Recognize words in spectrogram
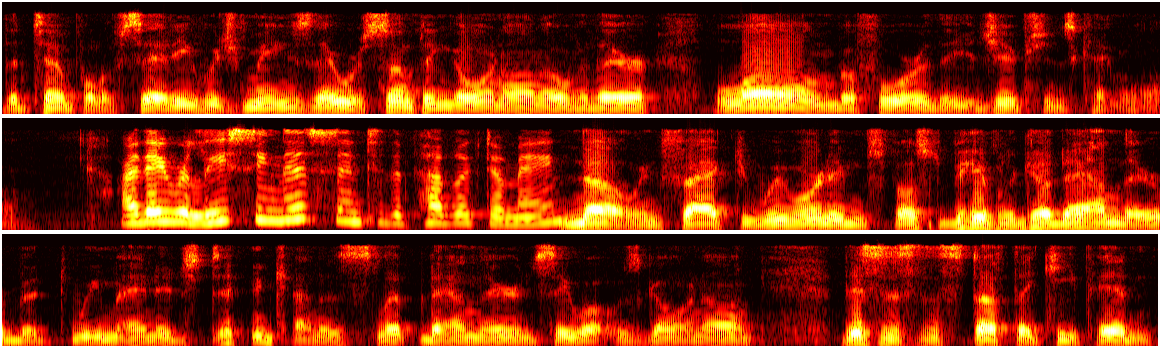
the Temple of Seti, which means there was something going on over there long before the Egyptians came along. Are they releasing this into the public domain? No, in fact, we weren't even supposed to be able to go down there, but we managed to kind of slip down there and see what was going on. This is the stuff they keep hidden.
